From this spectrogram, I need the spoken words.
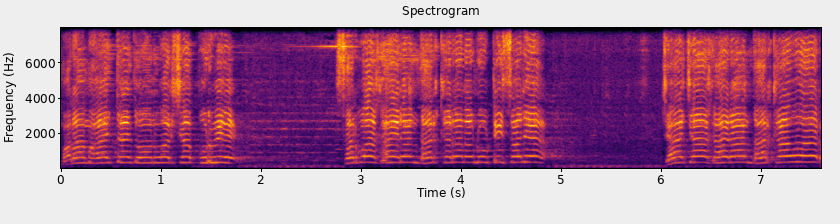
मला माहीत आहे दोन वर्षापूर्वी सर्व गायरान धारकाराला नोटीस आल्या. ज्या ज्या गायरान धारकावर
